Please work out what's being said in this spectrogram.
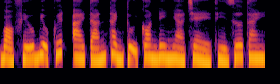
Bỏ phiếu biểu quyết ai tán thành tụi con đi nhà trẻ thì giơ tay.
